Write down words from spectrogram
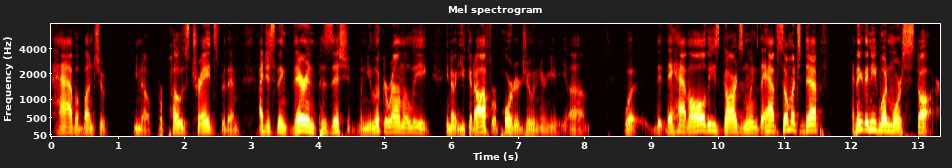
have a bunch of you know, propose trades for them. I just think they're in position. When you look around the league, you know, you could offer Porter Jr. Um, what they have all these guards and wings. They have so much depth. I think they need one more star.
